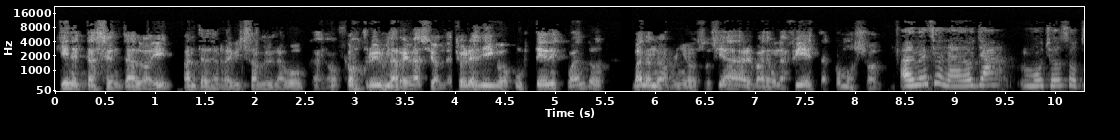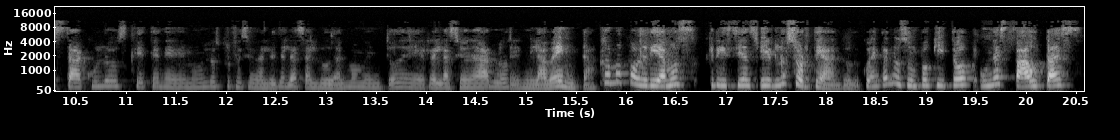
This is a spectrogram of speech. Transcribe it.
quién está sentado ahí antes de revisarle la boca, ¿no? Construir una relación. Yo les digo, ustedes cuando ¿Van a una reunión social? ¿Van a una fiesta? ¿Cómo son? Has mencionado ya muchos obstáculos que tenemos los profesionales de la salud al momento de relacionarnos en la venta. ¿Cómo podríamos, Cristian, irlos sorteando? Cuéntanos un poquito unas pautas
